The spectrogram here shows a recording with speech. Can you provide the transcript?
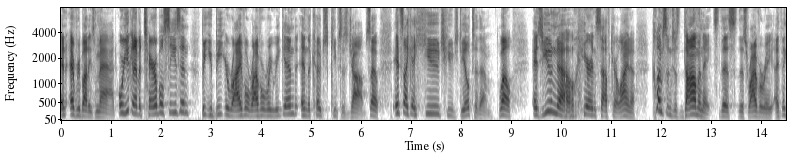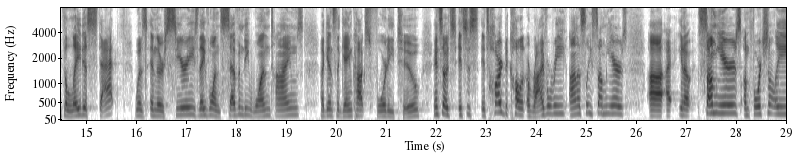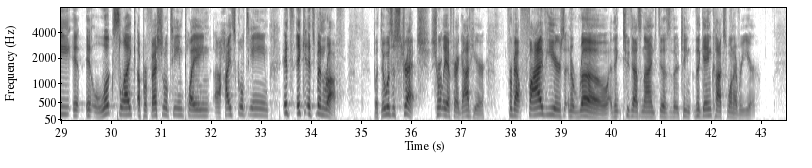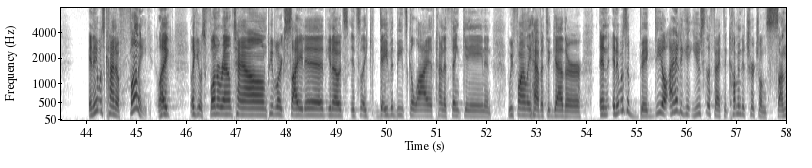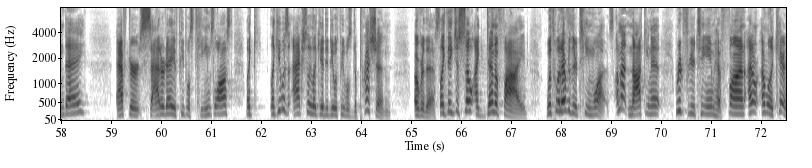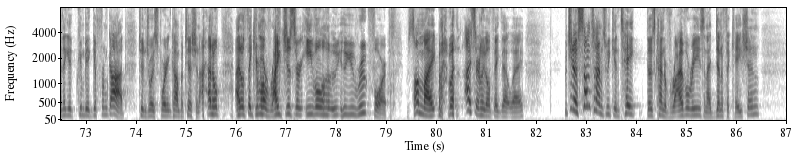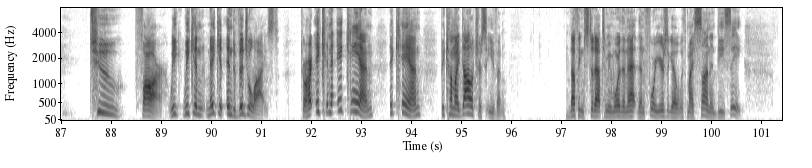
and everybody's mad. Or you can have a terrible season, but you beat your rival rivalry weekend and the coach keeps his job. So it's like a huge, huge deal to them. Well, as you know, here in South Carolina, Clemson just dominates this, this rivalry. I think the latest stat was in their series, they've won 71 times against the Gamecocks 42. And so it's, it's just, it's hard to call it a rivalry, honestly, some years. Uh, I, you know, some years, unfortunately, it, it looks like a professional team playing a high school team. It's, it, it's been rough. But there was a stretch shortly after I got here for about five years in a row, I think 2009 to 2013, the Gamecocks won every year. And it was kind of funny. Like, like it was fun around town. People are excited. You know, it's it's like David beats Goliath kind of thinking, and we finally have it together. And and it was a big deal. I had to get used to the fact that coming to church on Sunday after Saturday, if people's teams lost, like like it was actually like you had to deal with people's depression over this. Like they just so identified with whatever their team was. I'm not knocking it. Root for your team, have fun. I don't, I don't really care. I think it can be a gift from God to enjoy sporting competition. I don't, I don't think you're more righteous or evil who, who you root for. Some might, but, but I certainly don't think that way. But you know, sometimes we can take those kind of rivalries and identification too far. We, we can make it individualized to our heart. It can, it can, it can become idolatrous even. Nothing stood out to me more than that than four years ago with my son in D.C.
